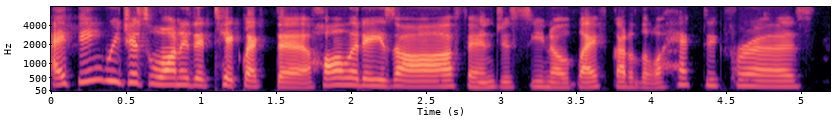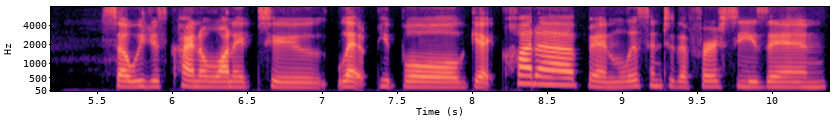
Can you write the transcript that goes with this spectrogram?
I think we just wanted to take like the holidays off and just, you know, life got a little hectic for us. So we just kind of wanted to let people get caught up and listen to the first season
